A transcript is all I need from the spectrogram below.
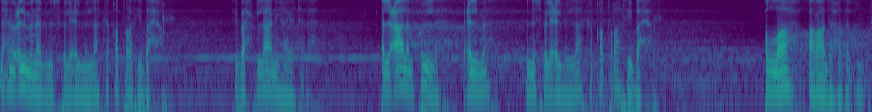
نحن علمنا بالنسبة لعلم الله كقطرة في بحر. في بحر لا نهاية له. العالم كله علمه بالنسبة لعلم الله كقطرة في بحر. الله أراد هذا الأمر.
